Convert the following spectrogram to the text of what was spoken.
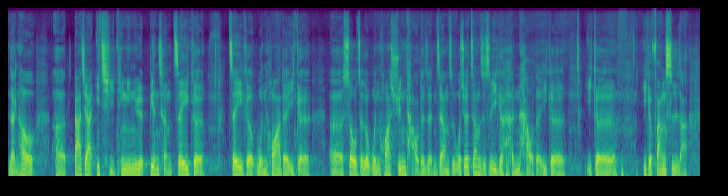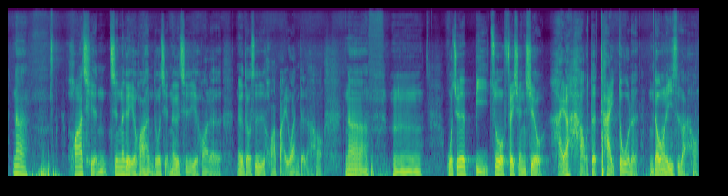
然后呃，大家一起听音乐，变成这一个这一个文化的一个。呃受这个文化熏陶的人这样子，我觉得这样子是一个很好的一个一个一个方式啦。那花钱其实那个也花很多钱，那个其实也花了，那个都是花百万的了哈。那嗯。我觉得比做 fashion show 还要好的太多了，你懂我的意思吧？吼，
